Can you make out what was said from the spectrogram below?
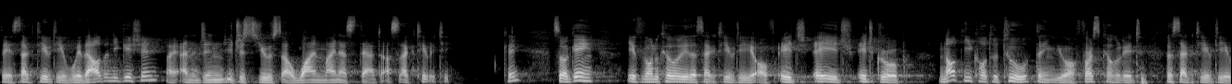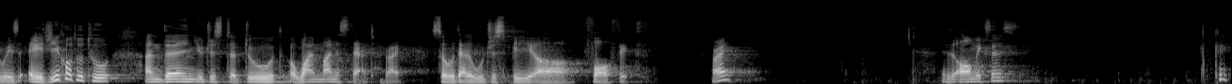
the selectivity without the negation, right? And then you just use a 1 minus that uh, selectivity, okay? So again, if you want to calculate the selectivity of age, age, age group not equal to 2, then you first calculate the selectivity with age equal to 2, and then you just do a 1 minus that, right? So that would just be uh, 4 fifths, right? Does it all make sense? Okay.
